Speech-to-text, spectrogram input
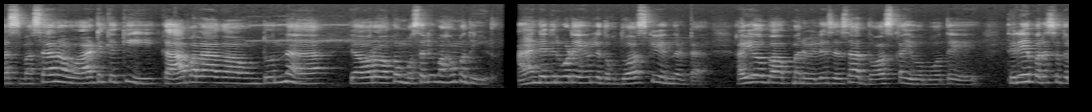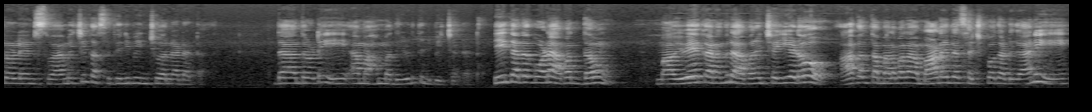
ఆ శ్మశాన వాటికకి కాపలాగా ఉంటున్న ఎవరో ఒక ముసలి మహమ్మదీయుడు. ఆయన దగ్గర కూడా ఏం లేదు ఒక దోసకాయ ఉందట. అయ్యో బాప్ మనం వెళ్ళేసేసి ఆ దోసకాయ ఇవ్వబోతే తినే పరిస్థితిలో లేని స్వామీజీ కాస్త తినిపించు అన్నాడట. దాంతో ఆ మహమ్మదీయుడు తినిపించాడట. ఈ కథ కూడా అబద్ధం. మా వివేకానందుడు ఆ పని చెయ్యడో ఆకలితో మలమల మాడైనా చచ్చిపోతాడు కానీ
